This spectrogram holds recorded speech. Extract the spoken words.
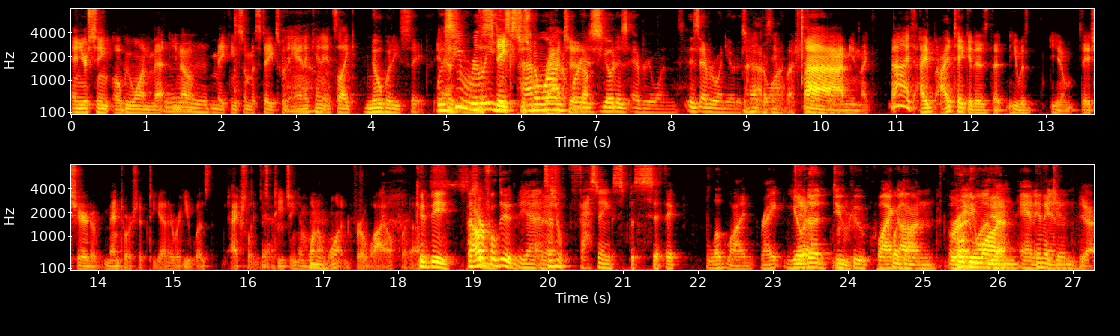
and you're seeing Obi Wan, met, you know, Mm. making some mistakes with Anakin, it's like nobody's safe. It Was he really stakes his just Padawan, ratchet or is Yoda's everyone? Is everyone Yoda's I have the same Padawan? question. Ah, I mean, like, nah, I, I I take it as that he was you know they shared a mentorship together where he was actually just teaching him one on one for a while. But uh, Could be powerful dude. Yeah, and such a fascinating, specific bloodline, right? Yoda, mm-hmm. Dooku, Qui Gon, Right. Obi-Wan, Anakin, Anakin. yeah,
